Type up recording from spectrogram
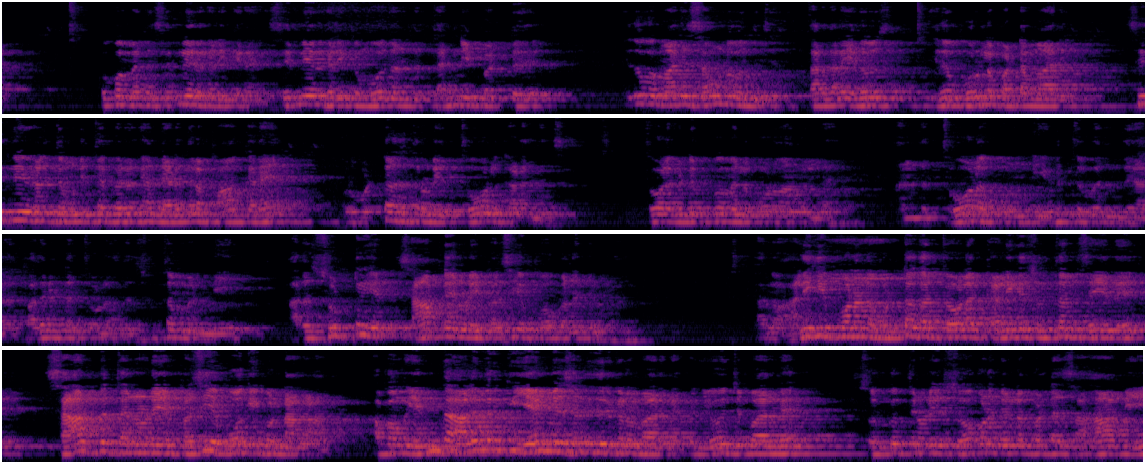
குப்பை மேட்டு சிறுநீர் கழிக்கிறேன் சிறுநீர் கழிக்கும் போது அந்த தண்ணி பட்டு ஏதோ ஒரு மாதிரி சவுண்டு வந்துச்சு. தரதர ஏதோ ஏதோ பொருளை பட்ட மாதிரி. சிறுநீர் கழித்து முடித்த பிறகு அந்த இடத்துல பார்க்குறேன் ஒரு ஒட்டகத்தினுடைய தோல் கடந்துச்சு. தோலை விட்டு குப்பை மேலே போடுவாங்கல்ல அந்த தோலை கொண்டு எடுத்து வந்து அதை பதினெட்டு தோலை அதை சுத்தம் பண்ணி அதை சுட்டு என் சாப்பிட்டு என்னுடைய பசியை போக்கணும்னு சொல்கிறாங்க அது அழுகி போன அந்த தோலை கழுகி சுத்தம் செய்து சாப்பிட்டு தன்னுடைய பசியை போக்கி கொண்டாங்களாம். அப்போ அவங்க எந்த அளவிற்கு ஏழ்மையை செஞ்சிருக்கணும் பாருங்க. கொஞ்சம் யோசிச்சு பாருங்க. சொர்க்கத்தினுடைய சோகனம் சொல்லப்பட்ட சஹாபி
